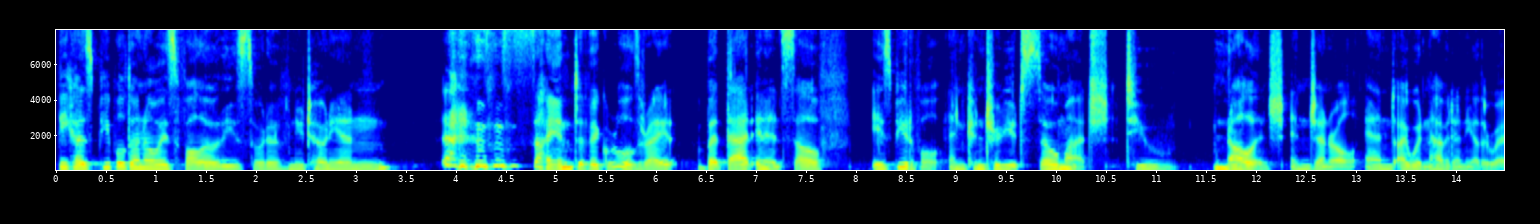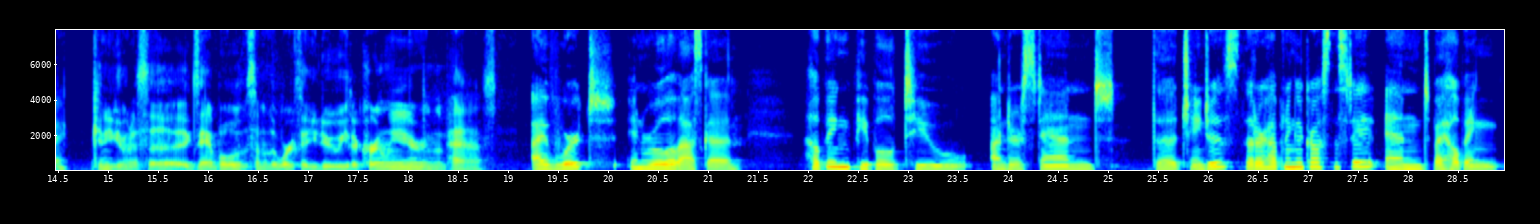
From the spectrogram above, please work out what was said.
because people don't always follow these sort of Newtonian scientific rules, right? But that in itself is beautiful and contributes so much to knowledge in general, and I wouldn't have it any other way. Can you give us an example of some of the work that you do either currently or in the past? I've worked in rural Alaska helping people to understand the changes that are happening across the state, and by helping,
